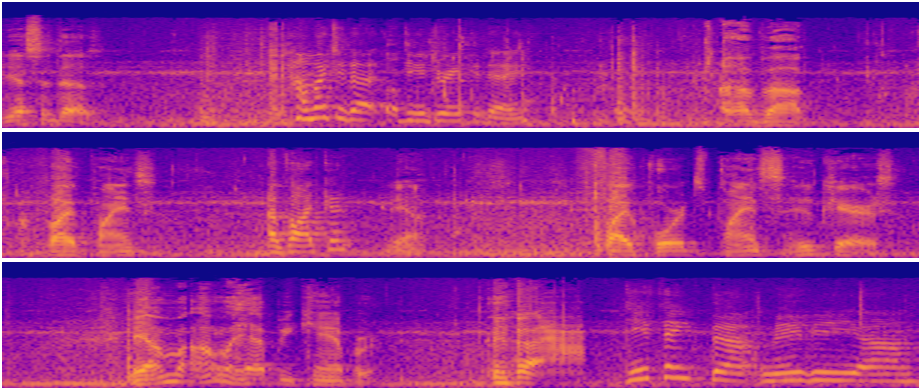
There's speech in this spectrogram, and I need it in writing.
Yes, it does. How much of that do you drink a day? About five pints. A vodka? Yeah. Five quarts, pints, who cares? Yeah, I'm a, I'm a happy camper. Do you think that maybe um,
